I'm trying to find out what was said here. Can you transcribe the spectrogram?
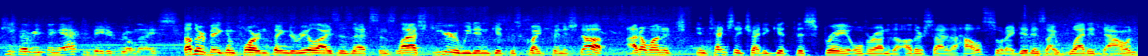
keep everything activated real nice. Another big important thing to realize is that since last year we didn't get this quite finished up, I don't want to intentionally try to get this spray over onto the other side of the house. So what I did is I wetted down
